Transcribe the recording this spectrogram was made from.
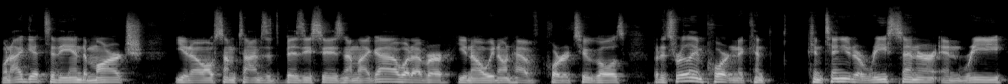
When I get to the end of March, you know, sometimes it's busy season. I'm like, ah, oh, whatever, you know, we don't have quarter two goals, but it's really important to con- continue to recenter and re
